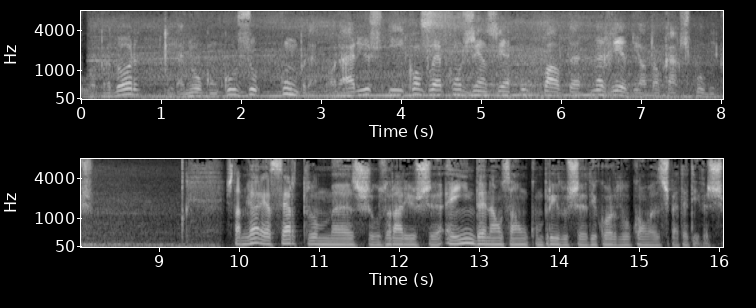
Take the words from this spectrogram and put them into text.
o operador que ganhou o concurso cumpra horários e complete com urgência o que falta na rede de autocarros públicos. Está melhor, é certo, mas os horários ainda não são cumpridos de acordo com as expectativas.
